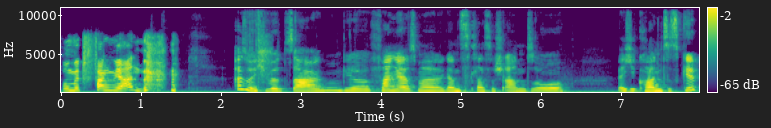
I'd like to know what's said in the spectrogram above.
womit fangen wir an? Also ich würde sagen, wir fangen erstmal ganz klassisch an, so welche Cons es gibt,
